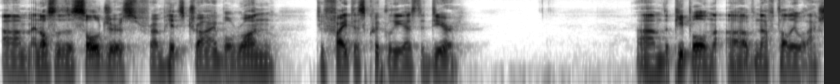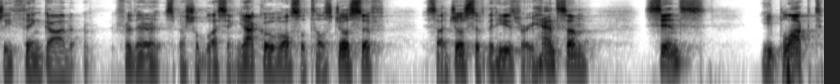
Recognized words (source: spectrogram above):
Um, and also the soldiers from his tribe will run to fight as quickly as the deer. Um, the people of Naphtali will actually thank God for their special blessing. Yaakov also tells Joseph, his son Joseph, that he is very handsome, since he blocked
